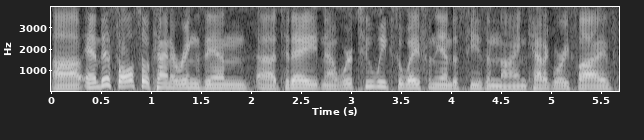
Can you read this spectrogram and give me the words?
Uh, and this also kind of rings in uh, today. Now, we're two weeks away from the end of season nine. Category five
